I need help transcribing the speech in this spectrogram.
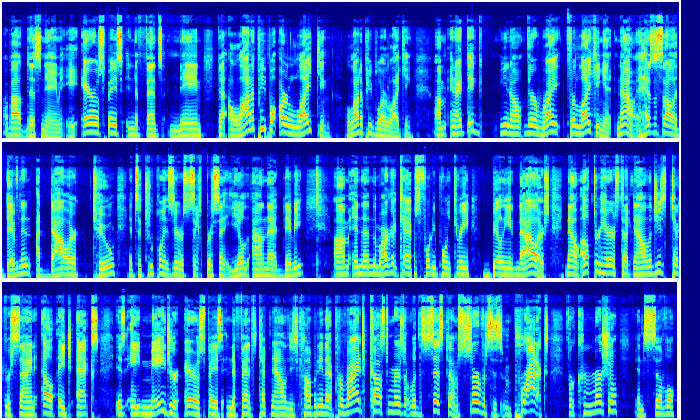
about this name, a aerospace and defense name that a lot of people are liking. A lot of people are liking. Um, and I think you know, they're right for liking it. Now, it has a solid dividend, a dollar two. It's a 2.06% yield on that divvy. Um, and then the market cap is $40.3 billion. Now, L3 Harris Technologies, ticker sign LHX, is a major aerospace and defense technologies company that provides customers with systems, services, and products for commercial and civil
